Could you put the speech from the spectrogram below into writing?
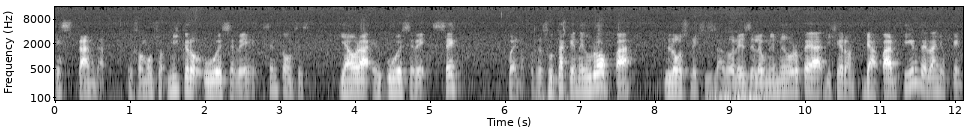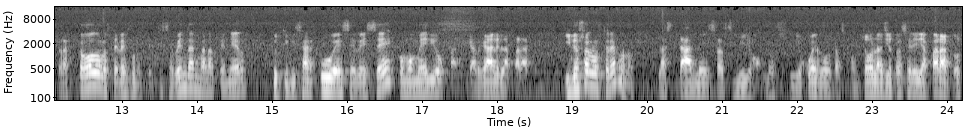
estándar, el famoso micro USB entonces, y ahora el USB-C. Bueno, pues resulta que en Europa los legisladores de la Unión Europea dijeron, de a partir del año que entra, todos los teléfonos que aquí se vendan van a tener que utilizar USB-C como medio para cargar el aparato. Y no solo los teléfonos, las tablets, los, videojuegos, las consolas y otra serie de aparatos,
